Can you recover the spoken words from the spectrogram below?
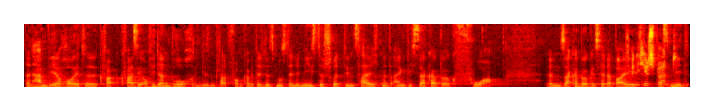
dann haben wir heute quasi auch wieder einen Bruch in diesem Plattformkapitalismus, denn der nächste Schritt, den zeichnet eigentlich Zuckerberg vor. Ähm, Zuckerberg ist ja dabei, das, Met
